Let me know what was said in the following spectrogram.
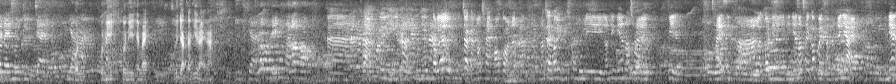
ก็เลยมีดีใจอยาคกนคนนี้คนนี้ใช่ไหมรู้จักกันที่ไหนนะดีใจเด็กอ่าค่ะคืออย่างนี้ค่ะจริงๆตอนแรกรู้จักกับน้องชายเขาก่อนนะคะน้องชายเขาอยู่ที่ชลบุรี แล้วทีเนี้ยน้องชายเปลี่ยนใช้สินค้าแล้วก็ดีทีเนี้ยน้องชายก็ไปสำนักงานใหญ่ทีเนี้ย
